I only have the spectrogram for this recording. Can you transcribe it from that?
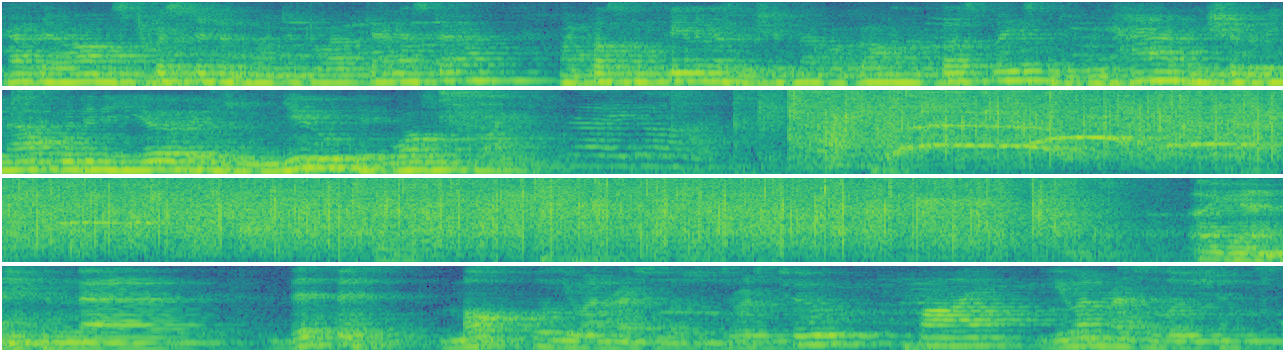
had their arms twisted and went into Afghanistan. My personal feeling is we should never have gone in the first place, but if we had, we should have been out within a year because we knew it wasn't right. Right. Again, you can, uh, this is multiple UN resolutions. There was two prime UN resolutions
